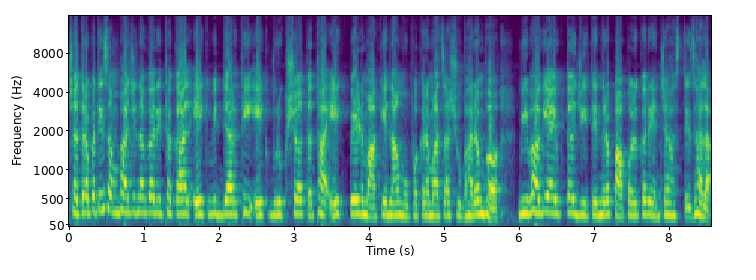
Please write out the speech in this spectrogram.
छत्रपती संभाजीनगर इथं काल एक विद्यार्थी एक वृक्ष तथा एक पेड माके नाम उपक्रमाचा शुभारंभ विभागीय आयुक्त जितेंद्र पापळकर यांच्या हस्ते झाला.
